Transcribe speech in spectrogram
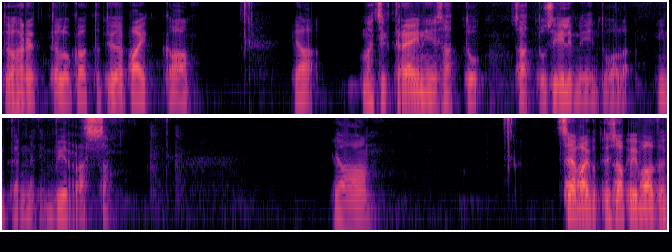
työharjoittelu kautta työpaikkaa ja Magic Training sattui sattu silmiin tuolla internetin virrassa. Ja se vaikutti sopivalta.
